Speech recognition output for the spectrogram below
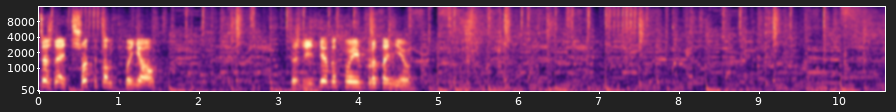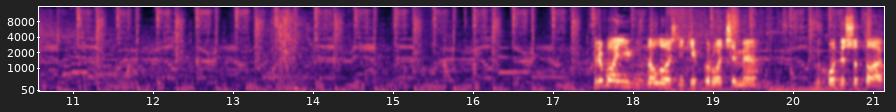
Це ж дядь, що ти там стояв? Це ж йди до своїх братанів. Тримай їх в заложників, коротше. Виходить, що так.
